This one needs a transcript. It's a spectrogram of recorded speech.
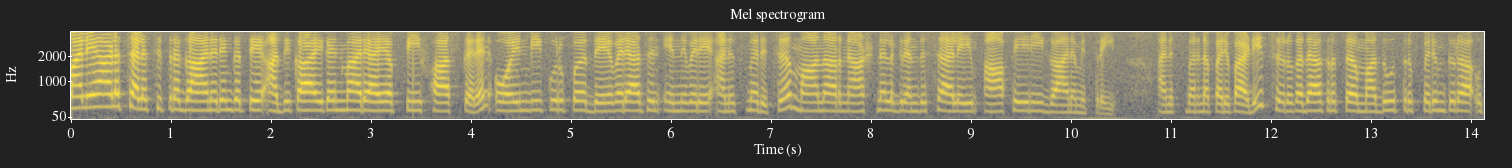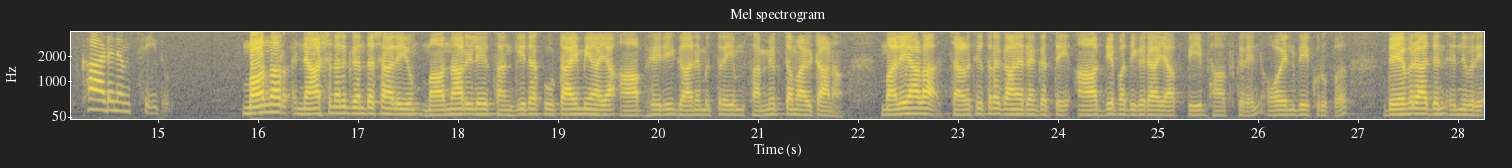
മലയാള ചലച്ചിത്ര ഗാനരംഗത്തെ അതികായകന്മാരായ P Bhaskaran O N V Kurup Devarajan എന്നിവരെ അനുസ്മരിച്ച് മാന്നാർ നാഷണൽ ഗ്രന്ഥശാലയും ആഫേരി ഗാനമിത്രയും. അനുസ്മരണ പരിപാടി ചെറുകഥാകൃത്ത് മധു തൃപ്പരുംതുറ ഉദ്ഘാടനം ചെയ്തു. മാന്നാർ നാഷണൽ ഗ്രന്ഥശാലയും മാന്നാറിലെ സംഗീത കൂട്ടായ്മയായ ആഭേരി ഗാനമിത്രയും സംയുക്തമായിട്ടാണ് മലയാള ചലച്ചിത്ര ഗാനരംഗത്തെ ആദ്യ പതികരായ P Bhaskaran O N V Kurup Devarajan എന്നിവരെ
